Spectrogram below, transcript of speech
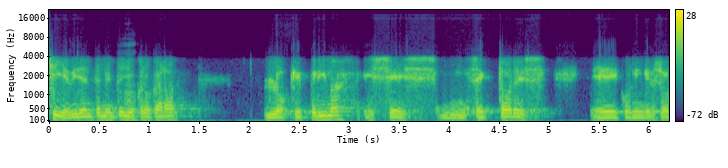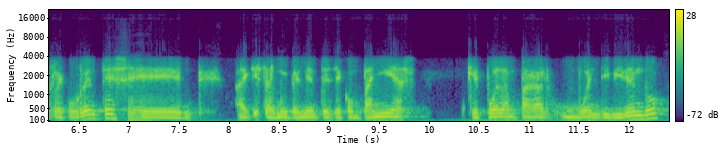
Sí, evidentemente yo creo que ahora lo que prima es, sectores eh, con ingresos recurrentes. Eh, hay que estar muy pendientes de compañías que puedan pagar un buen dividendo.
